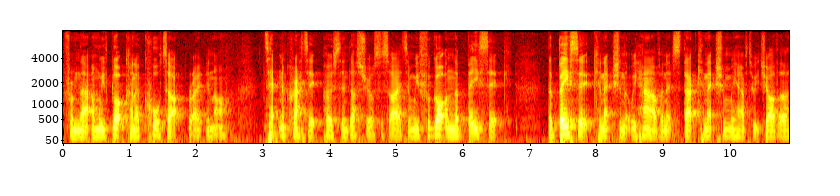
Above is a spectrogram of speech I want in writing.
from that. And we've got kind of caught up, right, in our technocratic post-industrial society. And we've forgotten the basic, the basic connection that we have. And it's that connection we have to each other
